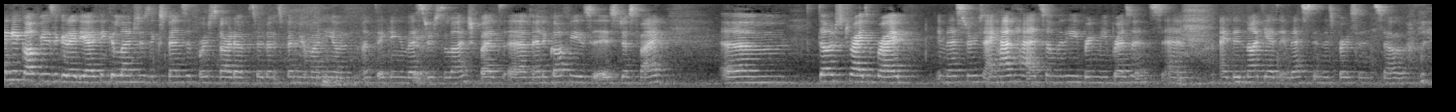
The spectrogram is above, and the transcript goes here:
think a coffee is a good idea. I think a lunch is expensive for startups, so don't spend your money on, on taking investors to lunch. But um, and a coffee is, is just fine. Um, don't try to bribe investors. I have had somebody bring me presents, and I did not yet invest in this person, so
